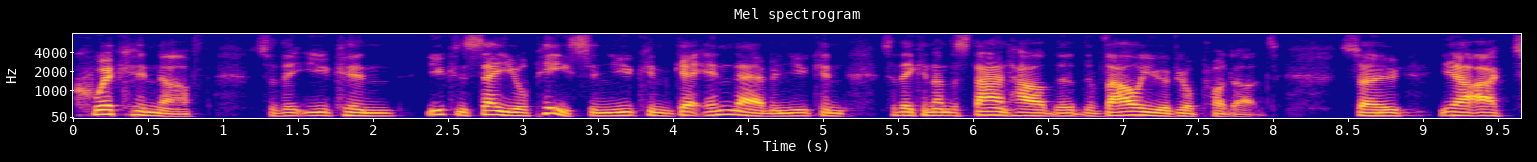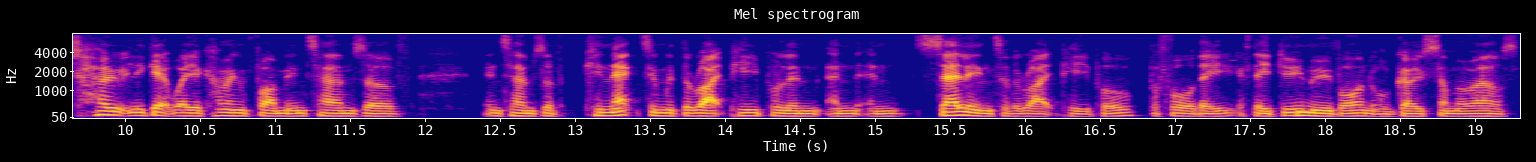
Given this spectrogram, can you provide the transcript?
quick enough so that you can you can say your piece and you can get in there and you can so they can understand how the the value of your product. So mm-hmm. yeah, I totally get where you're coming from in terms of in terms of connecting with the right people and and and selling to the right people before they if they do move on or go somewhere else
